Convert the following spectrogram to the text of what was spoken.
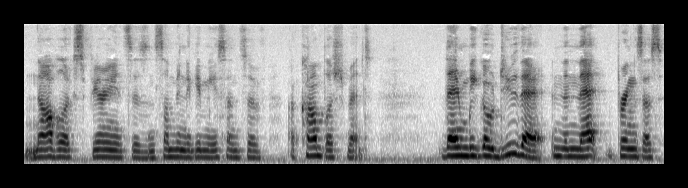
novel experiences and something to give me a sense of accomplishment, then we go do that. And then that brings us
